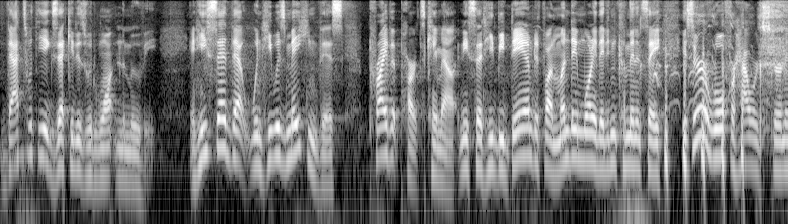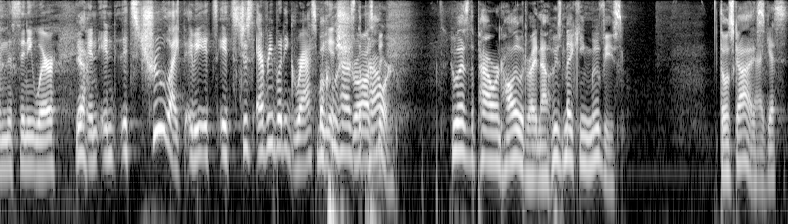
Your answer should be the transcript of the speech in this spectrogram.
that's what the executives would want in the movie. And he said that when he was making this, Private Parts came out, and he said he'd be damned if on Monday morning they didn't come in and say, "Is there a role for Howard Stern in this anywhere?" Yeah. And and it's true. Like I mean, it's it's just everybody grasping But who at has the power? But Who has the power in Hollywood right now? Who's making movies? Those guys. I guess,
